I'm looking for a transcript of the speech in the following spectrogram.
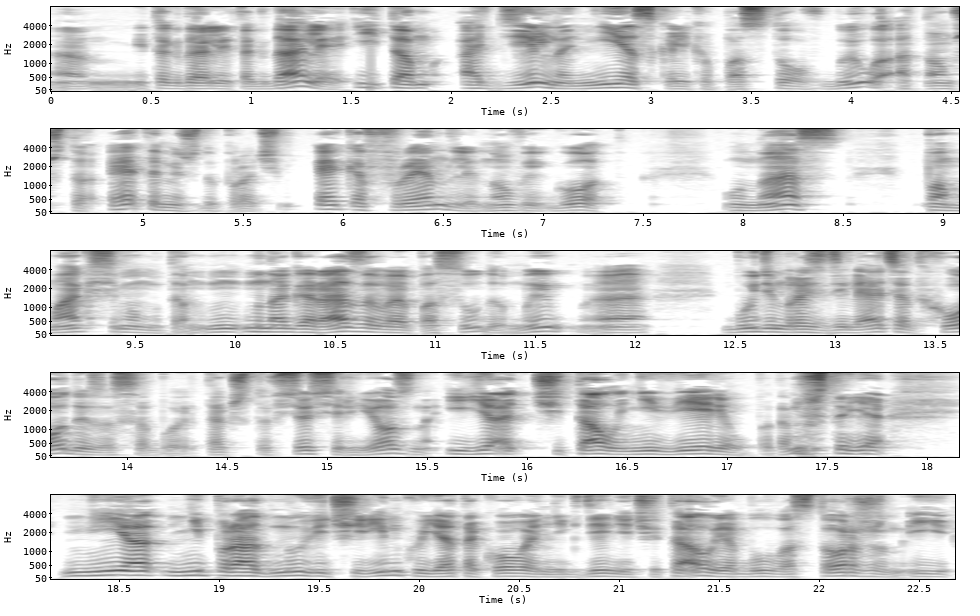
эм, и так далее, и так далее. И там отдельно несколько постов было о том, что это, между прочим, эко-френдли Новый год. У нас по максимуму там многоразовая посуда. Мы э, будем разделять отходы за собой. Так что все серьезно. И я читал и не верил, потому что я ни, ни про одну вечеринку я такого нигде не читал. Я был восторжен и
